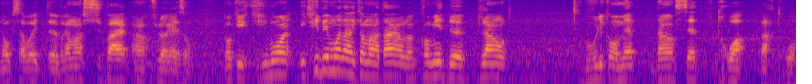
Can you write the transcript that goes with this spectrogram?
Donc ça va être vraiment super en floraison. Donc écrivez-moi dans les commentaires combien de plantes vous voulez qu'on mette dans cette 3 par 3.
